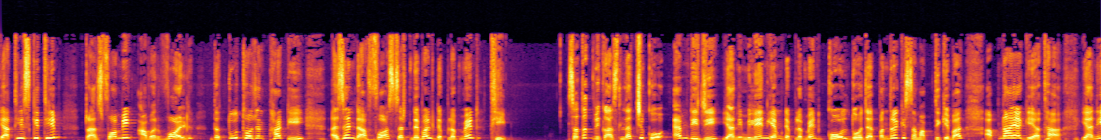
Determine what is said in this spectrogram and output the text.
क्या थी इसकी theme? Transforming our world the 2030 agenda for sustainable development थी। सतत विकास लक्ष्य को एमडीजी यानी मिलेनियम डेवलपमेंट गोल 2015 की समाप्ति के बाद अपनाया गया था। यानी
